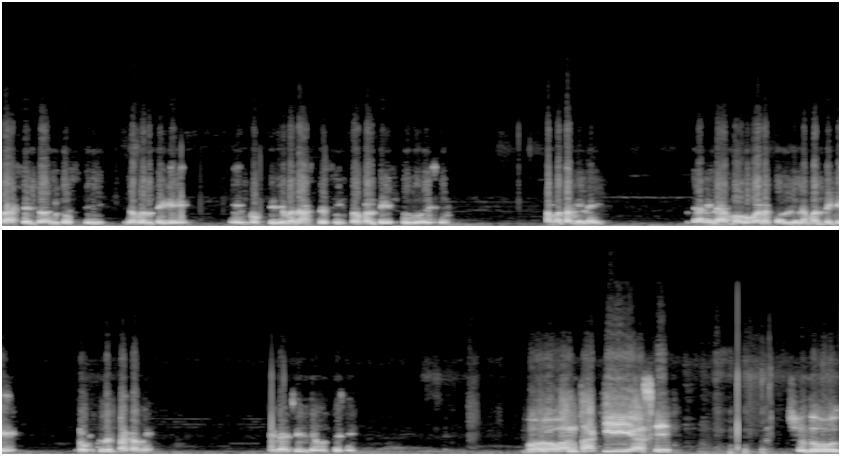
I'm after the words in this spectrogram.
ক্লাসে জয়েন করছি যখন থেকে এই ভক্তি জীবনে আসতেছি তখন থেকে শুরু হয়েছে। আমার আমি নেই। জানি না ভগবানের কোন দিন আমার দিকে চোখ করে তাকাবে। সেটাই চিন্তা করতেছি। ভগবান তাকিয়ে আছে। শুধু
